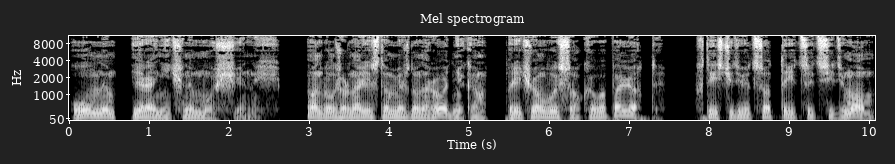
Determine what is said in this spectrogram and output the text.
умным, ироничным мужчиной. Он был журналистом-международником, причем высокого полета. В 1937-м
